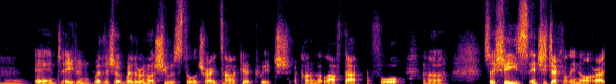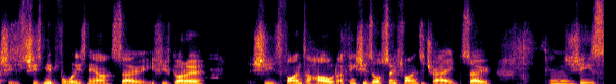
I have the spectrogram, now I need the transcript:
Mm. and even whether she, whether or not she was still a trade target, which I kind of got laughed at for. Uh, so she's and she's definitely not right. She's she's mid forties now. So if you've got her, she's fine to hold. I think she's also fine to trade. So Mm. she's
